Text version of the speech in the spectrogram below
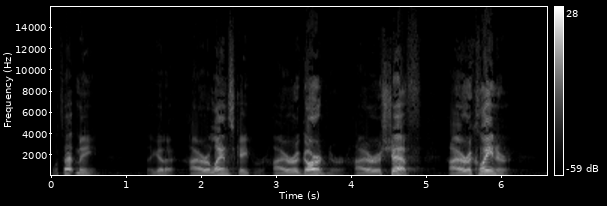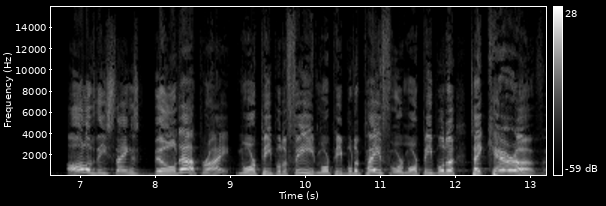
What's that mean? They got to hire a landscaper, hire a gardener, hire a chef, hire a cleaner. All of these things build up, right? More people to feed, more people to pay for, more people to take care of.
